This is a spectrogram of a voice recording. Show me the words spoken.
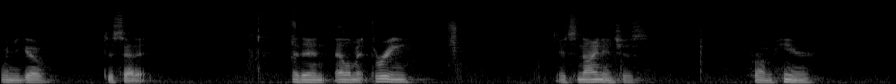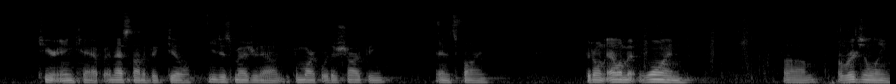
when you go to set it. And then element three, it's nine inches from here to your end cap, and that's not a big deal. You just measure it out. You can mark it with a Sharpie, and it's fine. But on element one, um, originally,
